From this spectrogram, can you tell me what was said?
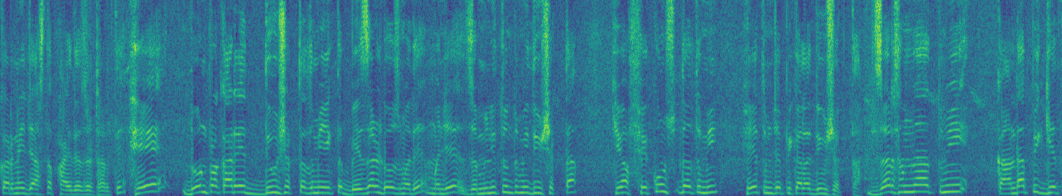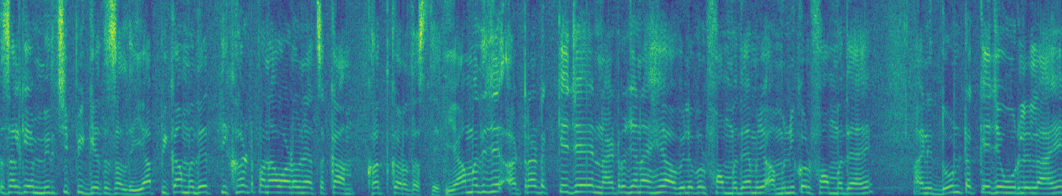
करणे जास्त फायद्याचं ठरते. हे दोन प्रकारे देऊ शकता तुम्ही. एक तर बेझल डोजमध्ये म्हणजे जमिनीतून तुम्ही देऊ शकता किंवा फेकूनसुद्धा तुम्ही हे तुमच्या पिकाला देऊ शकता. जर समजा तुम्ही कांदा पीक घेत असाल किंवा मिरची पीक घेत असाल तर या पिकामध्ये तिखटपणा वाढवण्याचं काम खत करत असते. यामध्ये जे अठरा टक्के जे नायट्रोजन आहे हे अवेलेबल फॉर्ममध्ये आहे म्हणजे अम्युनिकल फॉर्ममध्ये आहे. आणि दोन टक्के जे उरलेलं आहे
